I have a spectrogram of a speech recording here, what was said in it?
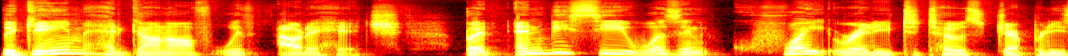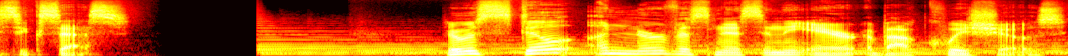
The game had gone off without a hitch, but NBC wasn't quite ready to toast Jeopardy's success. There was still a nervousness in the air about quiz shows,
